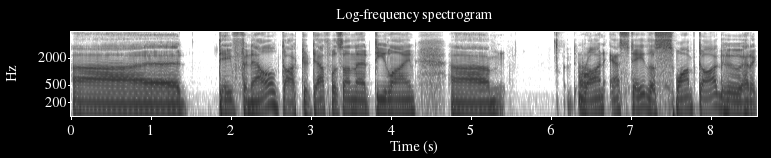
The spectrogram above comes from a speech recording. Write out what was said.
Uh, Dave Fennell, Dr. Death, was on that D line. Um, Ron Estay, the swamp dog, who had a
